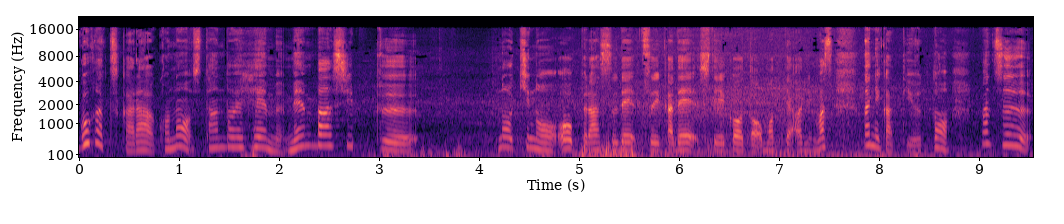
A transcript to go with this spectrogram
5月からこのスタンド FM メンバーシップの機能をプラスで追加でしていこうと思っております。何かっていうとまず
